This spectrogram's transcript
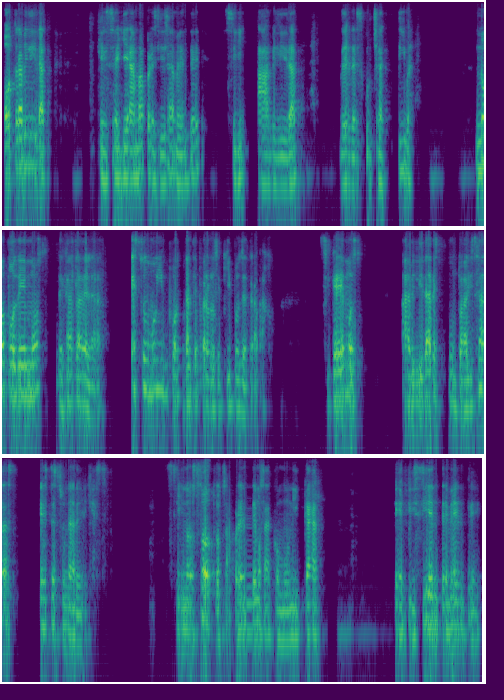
otra habilidad que se llama precisamente, sí, habilidad de la escucha activa no podemos dejarla de lado. Esto es muy importante para los equipos de trabajo. Si queremos habilidades puntualizadas, esta es una de ellas. Si nosotros aprendemos a comunicar eficientemente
